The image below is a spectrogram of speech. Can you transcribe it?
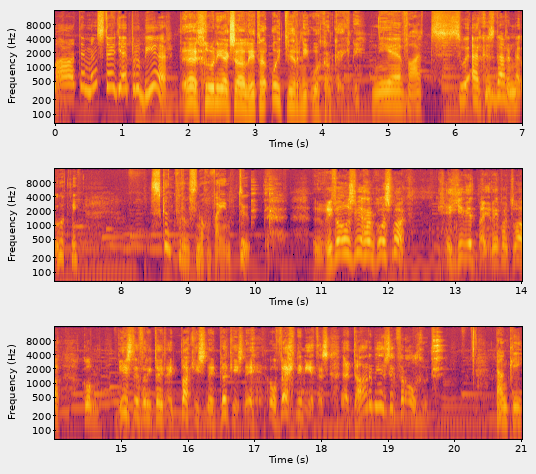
maar ten minste het jy probeer. Ek glo nie ek sal Aletta ooit weer in die oë kan kyk nie. Nee, wat? So erg is darm nou ook nie. Skink vir ons nog wyn toe. Wie van ons weer gaan kos maak? Jy, weet by repertoire kom meeste van die tyd uit pakkies en uit blikkies, nê, of wegneem etes. Daarmee is ek veral goed. Dankie.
